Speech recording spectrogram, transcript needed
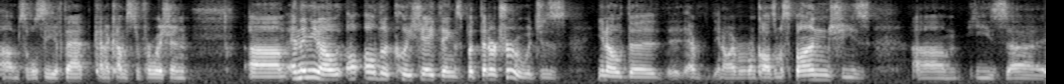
um, so we'll see if that kind of comes to fruition. Um, and then you know all, all, the cliche things, but that are true, which is you know the you know everyone calls him a sponge. He's um, he's uh,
